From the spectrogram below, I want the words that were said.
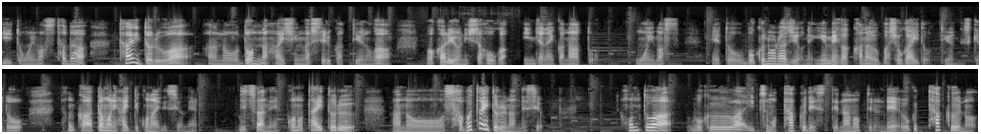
いいと思います。ただ、タイトルは、あの、どんな配信がしてるかっていうのが分かるようにした方がいいんじゃないかなと思います。えっ、と、僕のラジオね、夢が叶う場所ガイドって言うんですけど、なんか頭に入ってこないですよね。実はね、このタイトル、あのーサブタイトルなんですよ。本当は、僕はいつもタクですって名乗ってるんで、僕タクの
